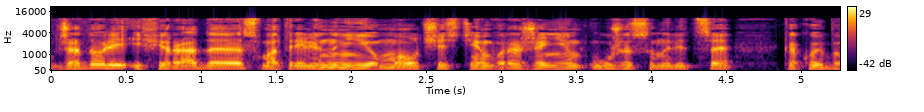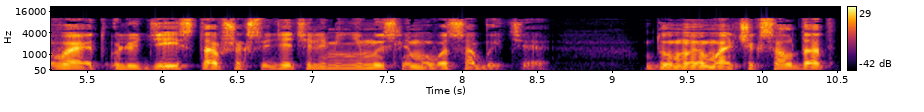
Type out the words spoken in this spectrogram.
Джадоли и Феррада смотрели на нее молча, с тем выражением ужаса на лице, какой бывает у людей, ставших свидетелями немыслимого события. Думаю, мальчик-солдат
